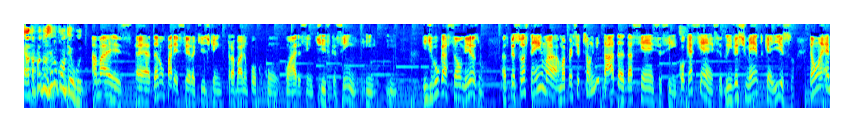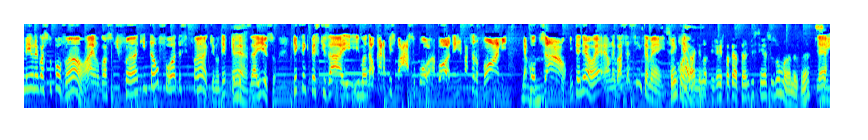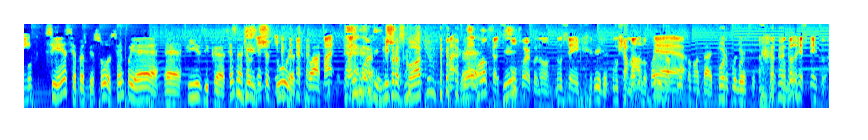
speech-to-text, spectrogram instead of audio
Ela tá produzindo um conteúdo. Ah, mas é, dando um parecer aqui de quem trabalha um pouco com, com área científica, assim, em, em, em divulgação mesmo, as pessoas têm uma, uma percepção limitada da ciência, assim, qualquer ciência, do investimento que é isso, então é meio negócio do povão. Ah, eu não gosto de funk, então foda-se funk. Não tem por que é. pesquisar isso. Por que, que tem que pesquisar e, e, mandar o cara pro espaço, porra? Pô, tem gente passando fome. E a uhum. corrupção, entendeu? É, é, um negócio assim também. Sem contar é, que a gente está tratando de ciências humanas, né? É. Sim ciência para as pessoas sempre é, é física, sempre é aquelas ciências duras, clássicas. Mas, mas microscópio. Mas, é. Lucas, ou porco, não, não sei Diga. como chamá-lo. Pode, pode é... usar porco à vontade. Porco, porco. com todo respeito.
